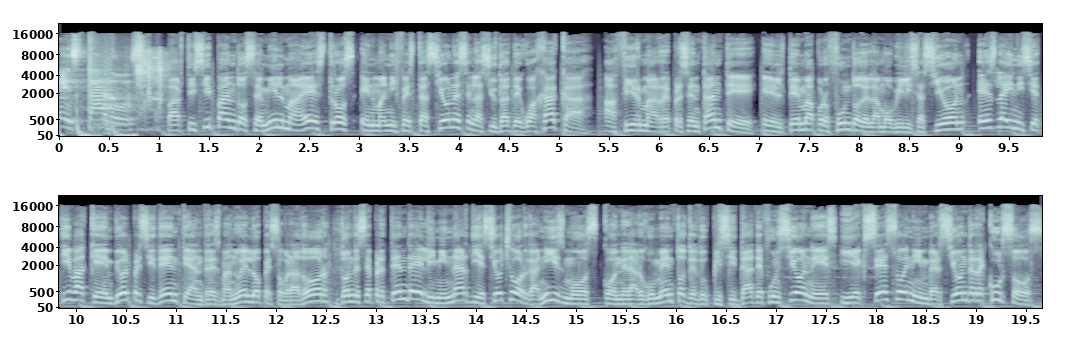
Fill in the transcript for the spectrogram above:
Estados. Participan 12.000 maestros en manifestaciones en la ciudad de Oaxaca, afirma representante. El tema profundo de la movilización es la iniciativa que envió el presidente Andrés Manuel López Obrador, donde se pretende eliminar 18 organismos con el argumento de duplicidad de funciones y exceso en inversión de recursos.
